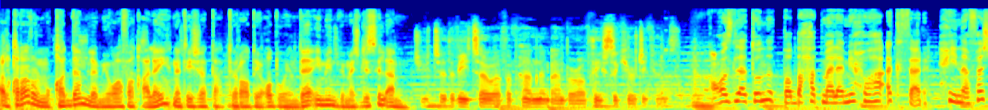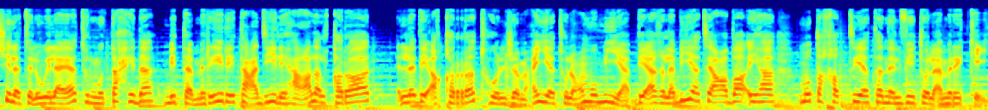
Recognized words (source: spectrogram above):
القرار المقدم لم يوافق عليه نتيجة اعتراض عضو دائم بمجلس الأمن. عزلة اتضحت ملامحها أكثر حين فشلت الولايات المتحدة بتمرير تعديلها على القرار الذي أقرته الجمعية العمومية بأغلبية أعضائها متخطية الفيتو الأمريكي.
